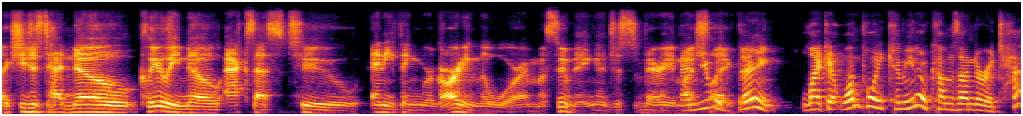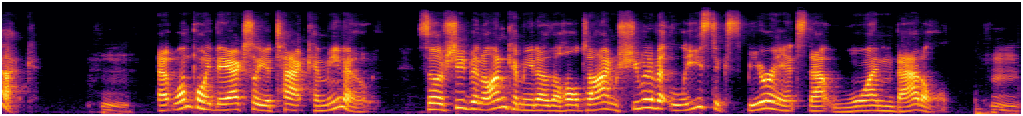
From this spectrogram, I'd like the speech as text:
Like she just had no clearly no access to anything regarding the war i'm assuming it just very much And you like would think, like, at one point, Camino comes under attack. hmm, At one point, they actually attack Camino. So if she'd been on Camino the whole time, she would have at least experienced that one battle hmm.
